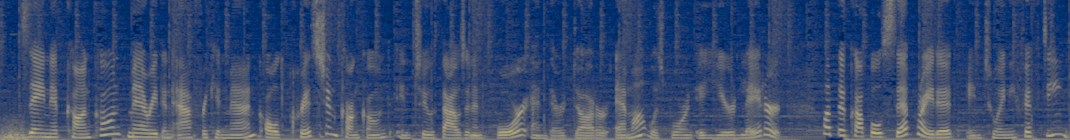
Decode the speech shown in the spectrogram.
Zeynep Kankonde married an African man called Christian Kankonde in 2004 and their daughter Emma was born a year later, but the couple separated in 2015.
